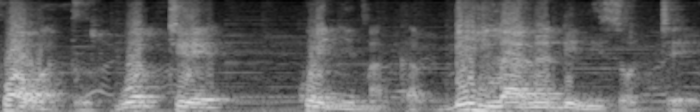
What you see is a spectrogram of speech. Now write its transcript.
kwa watu wote kwenye makabila na dini zote.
